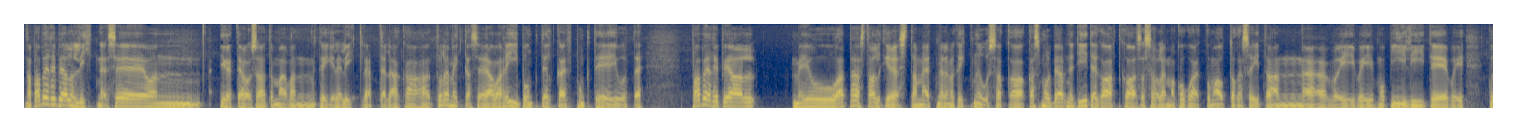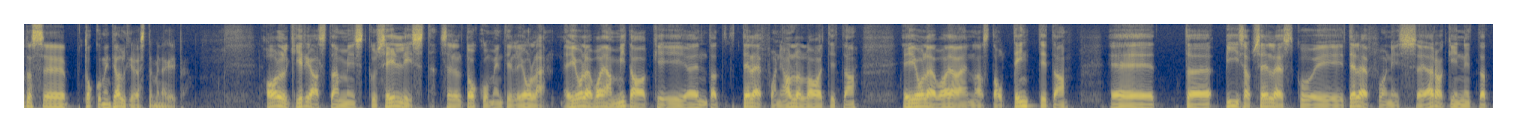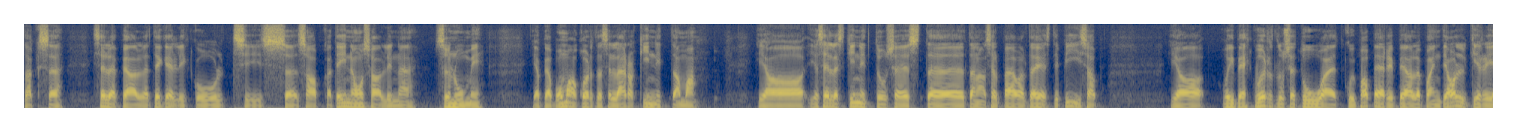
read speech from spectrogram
no paberi peal on lihtne, see on igati arusaadav, ma arvan, kõigile liiklejatele, aga tuleme ikka see avarii.lkf.ee juurde. paberi peal me ju pärast allkirjastame, et me oleme kõik nõus, aga kas mul peab nüüd ID-kaart kaasas olema kogu aeg, kui ma autoga sõidan või, või mobiil-ID või kuidas see dokumendi allkirjastamine käib? Allkirjastamist kui sellist sellel dokumendil ei ole. ei ole vaja midagi enda telefoni alla laadida, ei ole vaja ennast autentida, et äh, piisab sellest, kui telefonis ära kinnitatakse, selle peale tegelikult siis äh, saab ka teine osaline sõnumi ja peab omakorda selle ära kinnitama ja, ja sellest kinnitusest äh, tänasel päeval täiesti piisab. Ja võib ehk võrdluse tuua, et kui paberi peale pandi allkiri,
